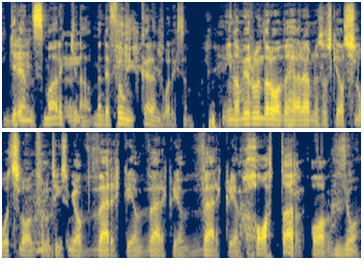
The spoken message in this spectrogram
humorgränsmarkerna. Men det funkar ändå liksom. Innan vi rundar av det här ämnet så ska jag slå ett slag för någonting som jag verkligen, verkligen, verkligen hatar av Ja.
